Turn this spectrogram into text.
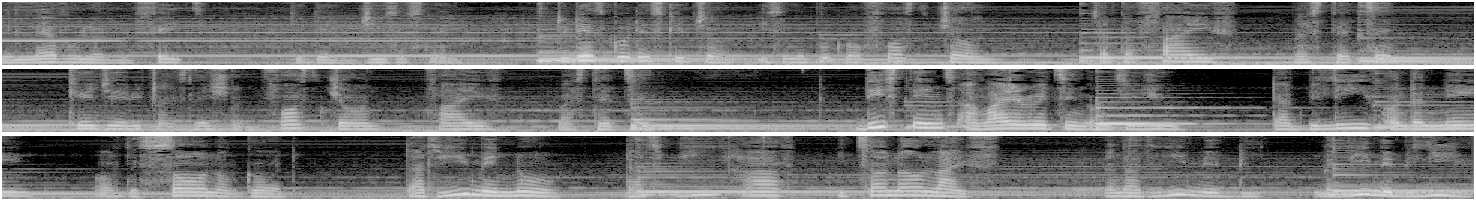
the level of your faith today in Jesus' name. Today's golden scripture is in the book of First John, chapter 5, verse 13. KJV translation. First John 5, verse 13. These things have I written unto you that believe on the name of the Son of God that ye may know that ye have eternal life, and that ye may be that ye may believe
